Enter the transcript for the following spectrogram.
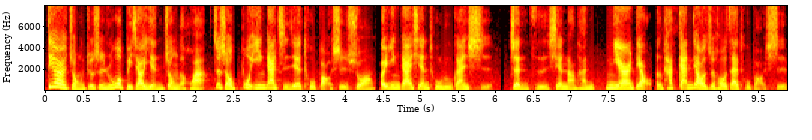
第二种就是如果比较严重的话，这时候不应该直接涂保湿霜，而应该先涂炉甘石，疹子先让它蔫掉，等它干掉之后再涂保湿。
